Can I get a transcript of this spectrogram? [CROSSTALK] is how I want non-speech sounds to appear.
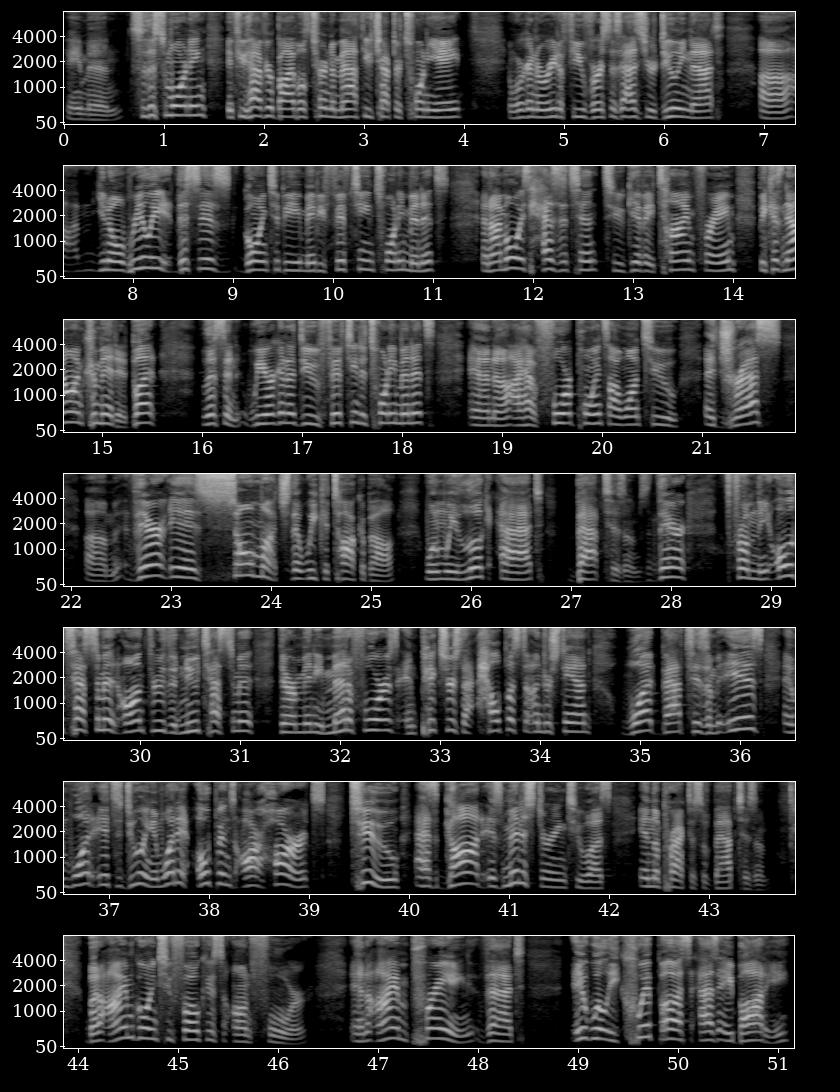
Amen. So this morning, if you have your Bibles, turn to Matthew chapter 28, and we're going to read a few verses as you're doing that. Uh, you know, really, this is going to be maybe 15, 20 minutes, and I'm always hesitant to give a time frame because now I'm committed. But listen, we are going to do 15 to 20 minutes, and uh, I have four points I want to address um, there is so much that we could talk about when we look at baptisms. There, from the Old Testament on through the New Testament, there are many metaphors and pictures that help us to understand what baptism is and what it's doing and what it opens our hearts to as God is ministering to us in the practice of baptism. But I'm going to focus on four, and I'm praying that it will equip us as a body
